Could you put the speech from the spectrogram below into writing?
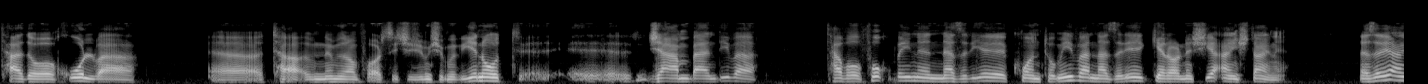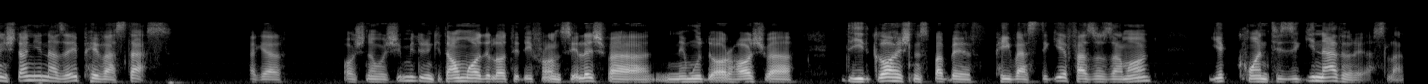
تداخل و نمی‌دونم فارسی چجوری میشه میگه. یه نوع جمعبندی و توافق بین نظریه کوانتومی و نظریه گرانشی اینشتینه نظریه اینشتین یه نظریه پیوسته است. اگر آشنا باشی می‌دونید که تمام معادلات دیفرانسیلش و نمودارهاش و دیدگاهش نسبت به پیوستگی فضا زمان یک کوانتیزگی نداره اصلا.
